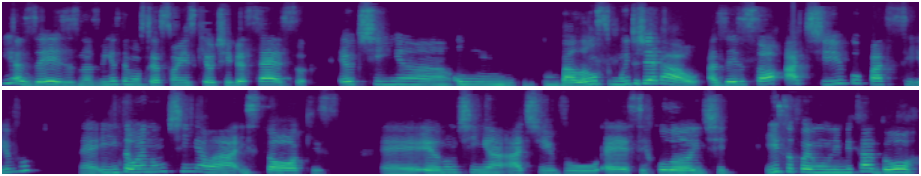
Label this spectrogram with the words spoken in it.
E às vezes, nas minhas demonstrações que eu tive acesso, eu tinha um, um balanço muito geral, às vezes só ativo, passivo, né? E então eu não tinha lá estoques, é, eu não tinha ativo é, circulante. Isso foi um limitador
